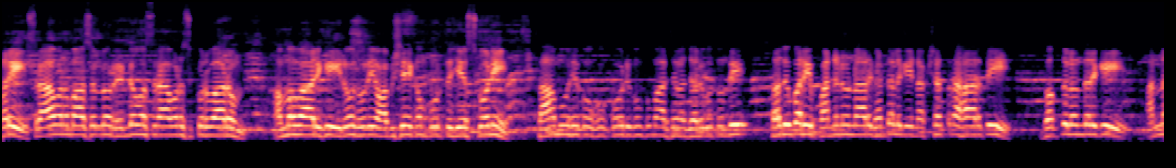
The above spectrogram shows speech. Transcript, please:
మరి శ్రావణ మాసంలో రెండవ శ్రావణ శుక్రవారం అమ్మవారికి ఈరోజు ఉదయం అభిషేకం పూర్తి చేసుకొని సామూహిక ఒక కోటి కుంకుమార్చన జరుగుతుంది. తదుపరి పన్నెండున్నర గంటలకి నక్షత్రహారతి భక్తులందరికీ అన్న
